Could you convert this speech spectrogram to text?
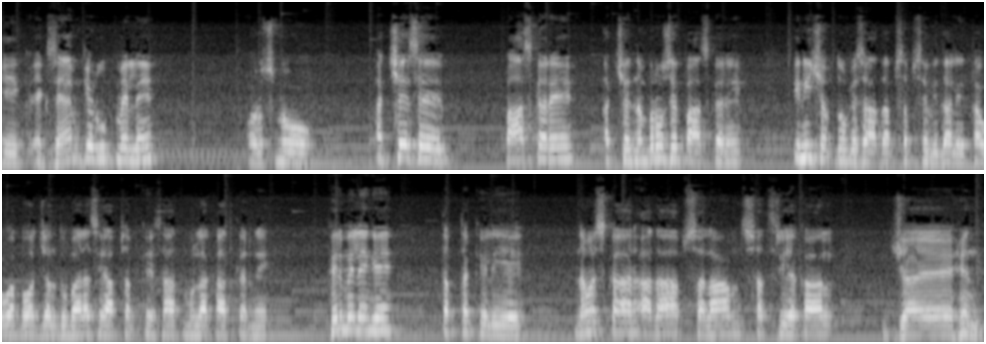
एक एग्ज़ाम के रूप में लें और उसमें वो अच्छे से पास करें अच्छे नंबरों से पास करें इन्हीं शब्दों के साथ आप सबसे विदा लेता हुआ बहुत जल्द दोबारा से आप सबके साथ मुलाकात करने फिर मिलेंगे। तब तक के लिए नमस्कार आदाब सलाम सत श्री अकाल जय हिंद।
